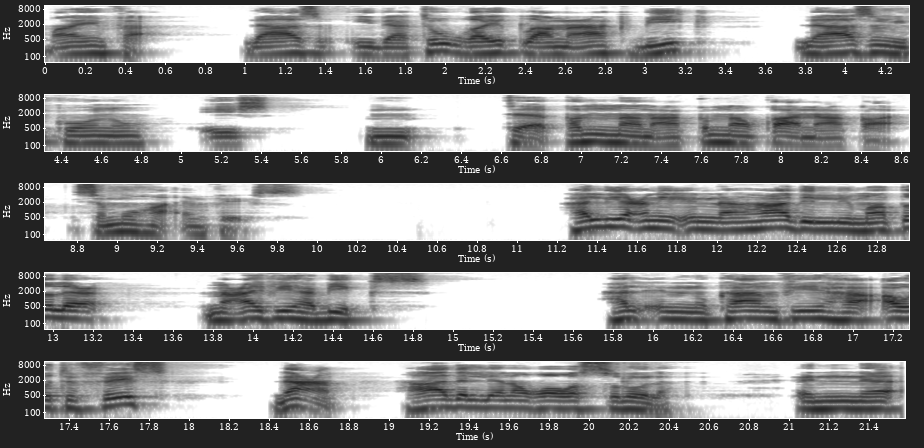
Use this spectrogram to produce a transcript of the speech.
ما ينفع. لازم إذا تبغى يطلع معاك peak لازم يكونوا إيش؟ قمة مع قمة وقاع مع قاع يسموها in phase هل يعني إن هذه اللي ما طلع معي فيها peaks؟ هل إنه كان فيها out of phase نعم هذا اللي أنا أبغى أوصله لك. إن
